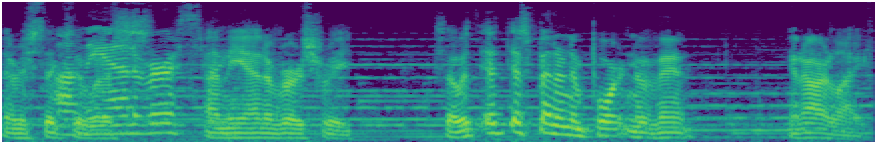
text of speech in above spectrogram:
There are six on of the us. Anniversary. On the anniversary. So it, it, it's been an important event in our life.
